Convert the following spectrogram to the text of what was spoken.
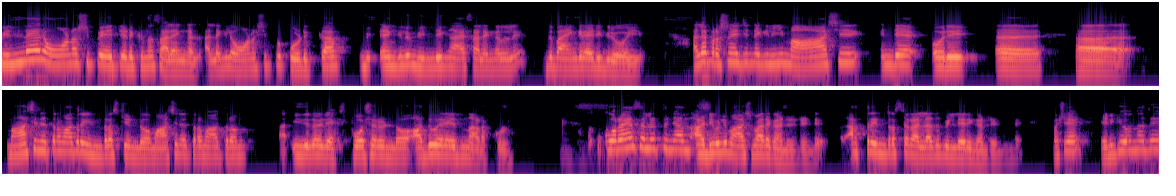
പിള്ളേർ ഓണർഷിപ്പ് ഏറ്റെടുക്കുന്ന സ്ഥലങ്ങൾ അല്ലെങ്കിൽ ഓണർഷിപ്പ് കൊടുക്കാൻ എങ്കിലും വില്ലിങ് ആയ സ്ഥലങ്ങളിൽ ഇത് ഭയങ്കരമായിട്ട് ഗ്രോ ചെയ്യും. അല്ല പ്രശ്നം വെച്ചിട്ടുണ്ടെങ്കിൽ ഈ മാഷിന്റെ ഒരു മാഷിന് എത്രമാത്രം ഇൻട്രസ്റ്റ് ഉണ്ടോ? മാഷിന് എത്രമാത്രം ഇതിലൊരു എക്സ്പോഷർ ഉണ്ടോ? അതുവരെ ഇത് നടക്കുള്ളൂ. കുറെ സ്ഥലത്ത് ഞാൻ അടിപൊളി മാഷ്മാരെ കണ്ടിട്ടുണ്ട്. അത്ര ഇൻട്രസ്റ്റഡ് അല്ലാത്ത പിള്ളേരും കണ്ടിട്ടുണ്ട്. പക്ഷെ എനിക്ക് തോന്നുന്നത്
